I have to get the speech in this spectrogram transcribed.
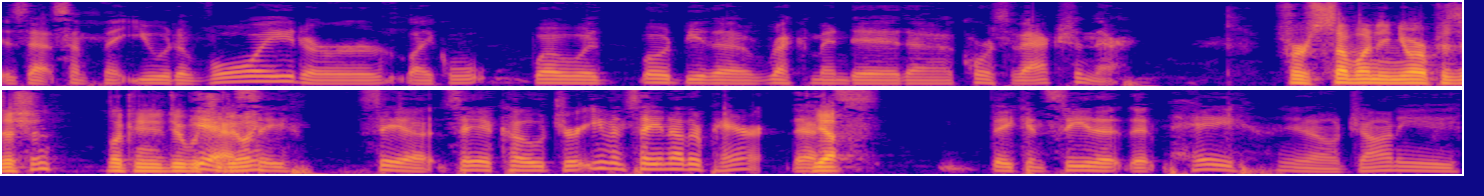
is that something that you would avoid, or like what would what would be the recommended uh, course of action there? For someone in your position looking to do what yeah, you're doing, say say a say a coach, or even say another parent that's they can see that that hey, you know Johnny.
